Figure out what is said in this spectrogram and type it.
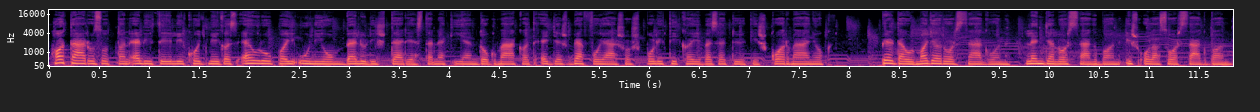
Határozottan elítélik, hogy még az Európai Unión belül is terjesztenek ilyen dogmákat egyes befolyásos politikai vezetők és kormányok, például Magyarországon, Lengyelországban és Olaszországban.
